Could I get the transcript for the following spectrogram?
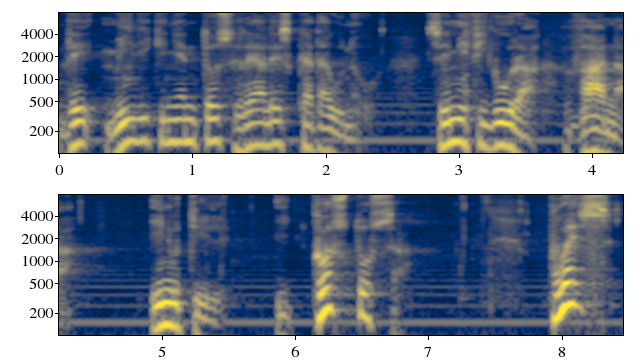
de 1.500 reales cada uno se me figura vana, inútil y costosa. Pues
